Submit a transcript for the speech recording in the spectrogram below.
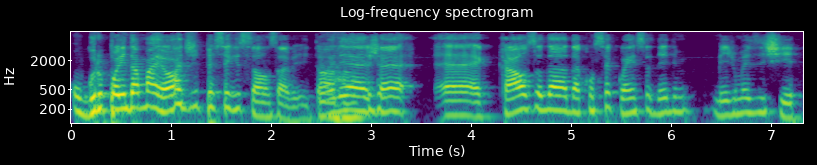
um grupo ainda maior de perseguição, sabe? Então uhum. ele é, já é, é causa da, da consequência dele mesmo existir.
